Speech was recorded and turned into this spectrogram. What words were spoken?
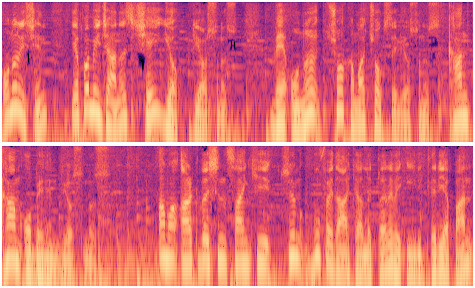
Onun için yapamayacağınız şey yok diyorsunuz. Ve onu çok ama çok seviyorsunuz. Kankam o benim diyorsunuz. Ama arkadaşın sanki tüm bu fedakarlıkları ve iyilikleri yapan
